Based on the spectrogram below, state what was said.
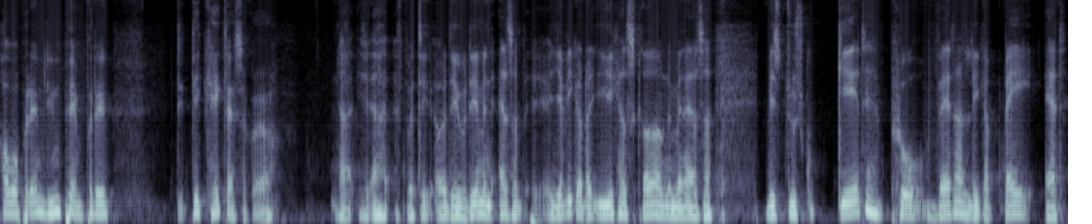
hopper på den linpæm, på det, det, det kan ikke lade sig gøre. Nej, ja, og det, og det er jo det, men altså, jeg ved godt, at I ikke har skrevet om det, men altså, hvis du skulle gætte på, hvad der ligger bag, at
